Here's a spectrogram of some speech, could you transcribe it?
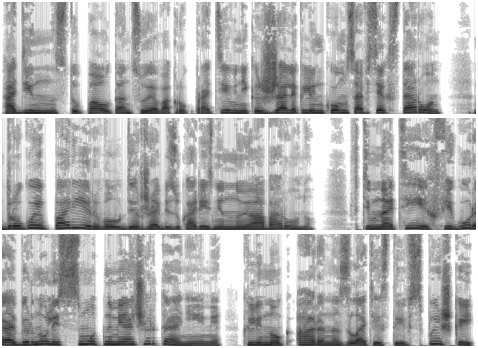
Один наступал, танцуя вокруг противника, сжали клинком со всех сторон. Другой парировал, держа безукоризненную оборону. В темноте их фигуры обернулись смутными очертаниями. Клинок Аарона золотистой вспышкой,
